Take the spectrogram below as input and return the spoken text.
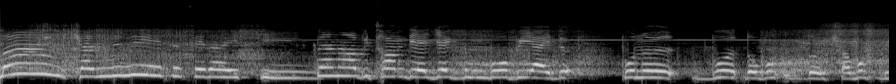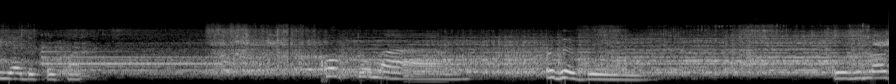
Lan kendini feda etti. Ben abi tam diyecektim bu bir yerde. Bunu bu dobuklu çabuk bir yerde kopar. Koptular. Bu. Gözüler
